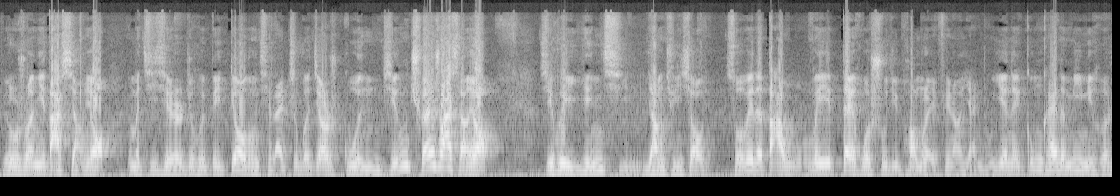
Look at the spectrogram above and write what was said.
比如说你打想要，那么机器人就会被调动起来，直播间滚屏全刷想要。既会引起羊群效应，所谓的大 V 带货数据泡沫也非常严重。业内公开的秘密和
